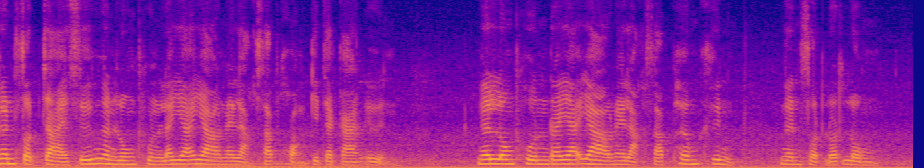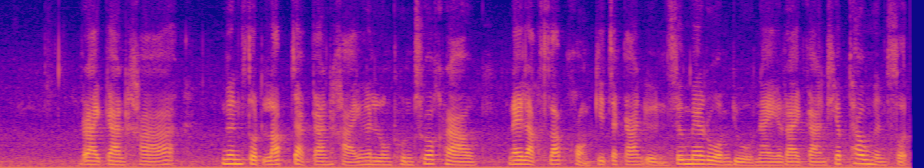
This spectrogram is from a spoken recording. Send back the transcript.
เงินสดจ่ายซื้อเงินลงทุนระยะยาวในหลักทรัพย์ของกิจการอื่น เงินลงทุนระยะยาวในหลักทรัพย์เพิ่มขึ้น เงินสดลดลง รายการค้า เงินสดรับจากการขายเงินลงทุนชั่วคราว ในหลักทรัพย์ของกิจการอื่น ซึ่งไม่รวมอยู่ในรายการเทียบเท่าเงินสด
